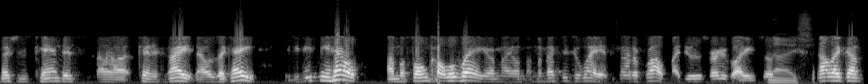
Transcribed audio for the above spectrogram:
messaged Candice, uh, Candice Night, and I was like, "Hey, if you need me help, I'm a phone call away, or I'm, I'm a message away. It's not a problem. I do this for everybody. So Nice. it's not like I'm.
